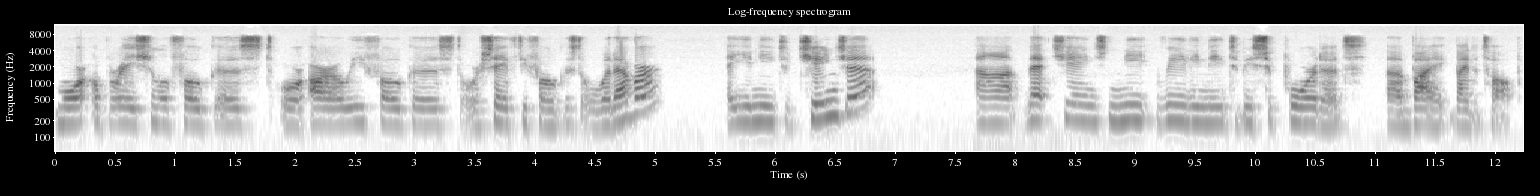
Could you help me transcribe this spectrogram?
more operational focused or ROE focused or safety focused or whatever, and you need to change it, uh, that change need, really need to be supported uh, by by the top.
